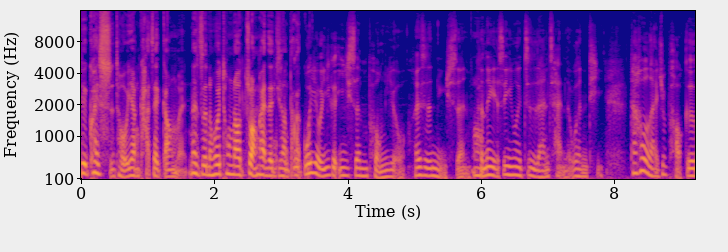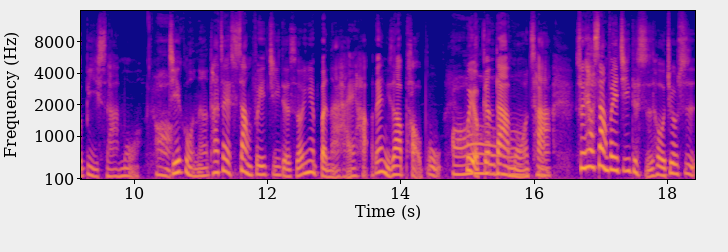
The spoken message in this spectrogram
就块石头一样卡在肛门，那真的会痛到壮汉在地上打滚。我有一个医生朋友，她是女生，可能也是因为自然产的问题，她后来就跑戈壁沙漠。结果呢，他在上飞机的时候，因为本来还好，但你知道跑步会有更大摩擦，所以他上飞机的时候就是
